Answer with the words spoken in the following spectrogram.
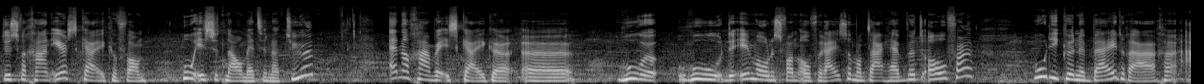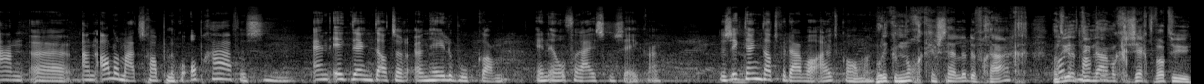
Dus we gaan eerst kijken van hoe is het nou met de natuur? En dan gaan we eens kijken eh, hoe, we, hoe de inwoners van Overijssel, want daar hebben we het over, hoe die kunnen bijdragen aan, eh, aan alle maatschappelijke opgaves. En ik denk dat er een heleboel kan, in Overijssel zeker. Dus ik denk dat we daar wel uitkomen. Moet ik hem nog een keer stellen, de vraag? Want dat u heeft nu namelijk gezegd wat u,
